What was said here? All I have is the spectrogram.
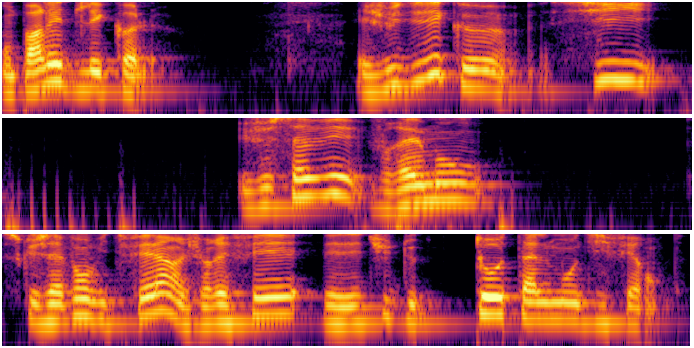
on parlait de l'école. Et je lui disais que si je savais vraiment ce que j'avais envie de faire, j'aurais fait des études totalement différentes.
